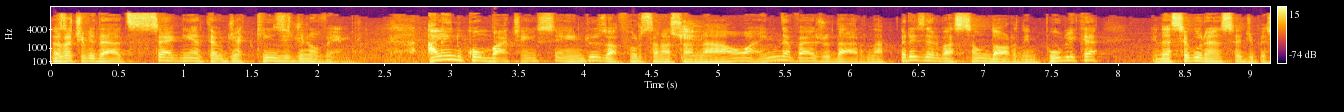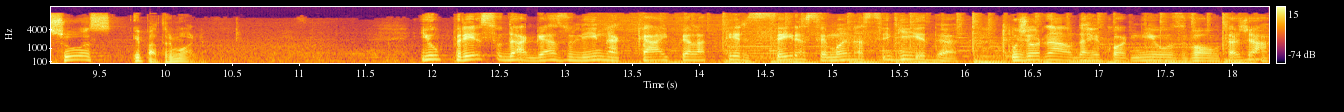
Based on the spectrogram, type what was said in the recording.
as atividades seguem até o dia 15 de novembro. Além do combate a incêndios, a Força Nacional ainda vai ajudar na preservação da ordem pública e da segurança de pessoas e patrimônio. E o preço da gasolina cai pela terceira semana seguida. O Jornal da Record News volta já.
